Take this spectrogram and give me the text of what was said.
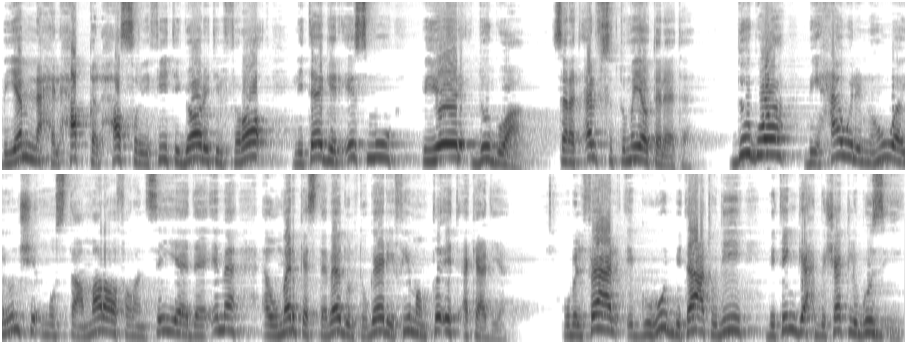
بيمنح الحق الحصري في تجارة الفراء لتاجر اسمه بيير دوغوا سنة 1603 دوغوا بيحاول إن هو ينشئ مستعمرة فرنسية دائمة أو مركز تبادل تجاري في منطقة أكاديا. وبالفعل الجهود بتاعته دي بتنجح بشكل جزئي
